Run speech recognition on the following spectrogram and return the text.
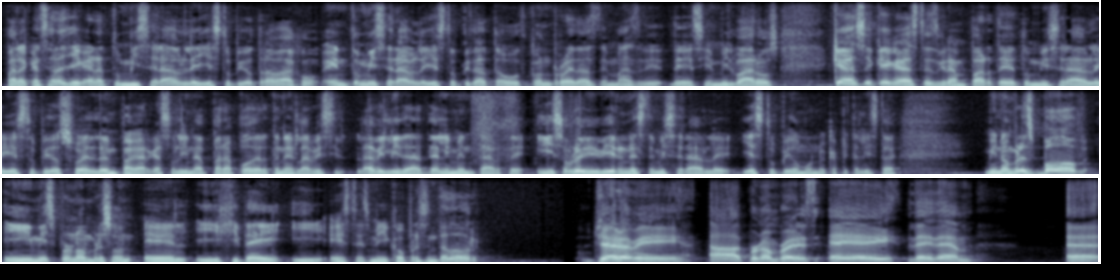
para alcanzar a llegar a tu miserable y estúpido trabajo en tu miserable y estúpido ataúd con ruedas de más de, de 100 mil varos, que hace que gastes gran parte de tu miserable y estúpido sueldo en pagar gasolina para poder tener la, habilidad de alimentarte y sobrevivir en este miserable y estúpido mundo capitalista. Mi nombre es Bob y mis pronombres son él y Hidei y este es mi copresentador. Jeremy, ah, pronombres AA, they, them. Eh,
